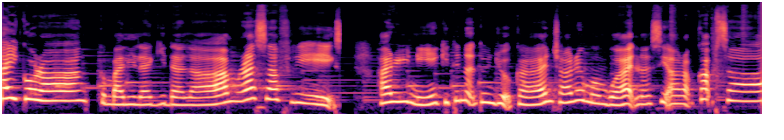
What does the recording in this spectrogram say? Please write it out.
Hai korang, kembali lagi dalam Rasa Flix. Hari ni kita nak tunjukkan cara membuat nasi Arab kapsa.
